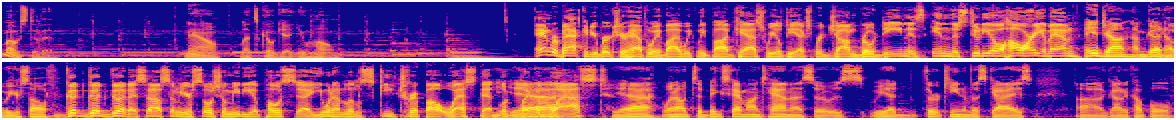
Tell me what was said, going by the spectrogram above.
most of it. Now, let's go get you home. And we're back in your Berkshire Hathaway bi-weekly podcast. Realty expert John Brodeen is in the studio. How are you, man? Hey, John. I'm good. How about yourself? Good, good, good. I saw some of your social media posts. Uh, you went on a little ski trip out west that looked like a blast. Yeah, went out to Big Sky, Montana. So it was we had 13 of us guys. Uh, got a couple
